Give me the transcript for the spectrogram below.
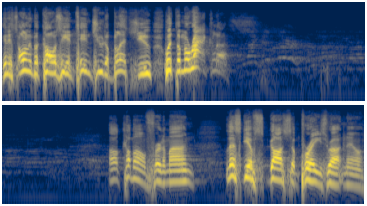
and it's only because He intends you to bless you with the miraculous. Oh, come on, friend of mine. Let's give God some praise right now.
